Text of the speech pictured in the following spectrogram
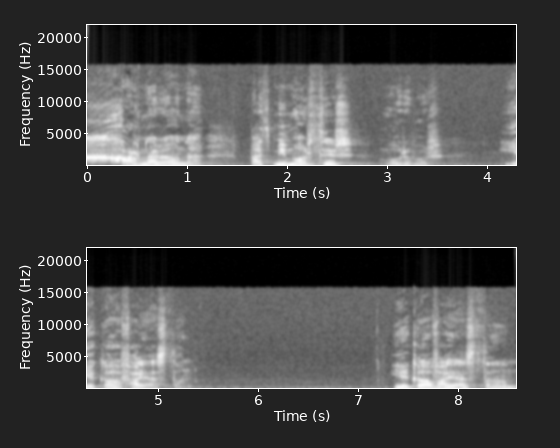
խառնարանը, բայց մի մարդ էր, որը որ եկավ Հայաստան եկավ Հայաստան,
